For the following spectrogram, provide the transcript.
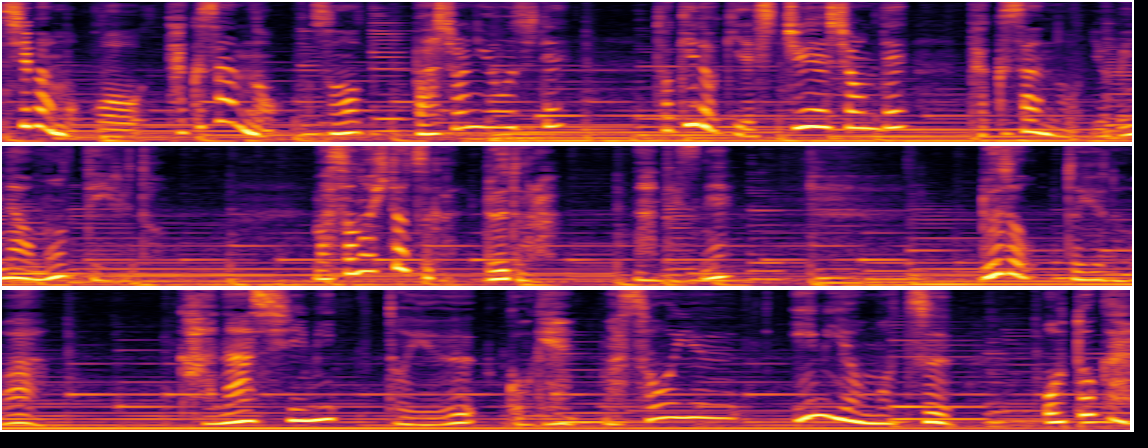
芝もこうたくさんのその場所に応じて時々でシチュエーションでたくさんの呼び名を持っていると、まあ、その一つがルドラなんですね。ルドというのは悲しみという語源、まあ、そういう意味を持つ音から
